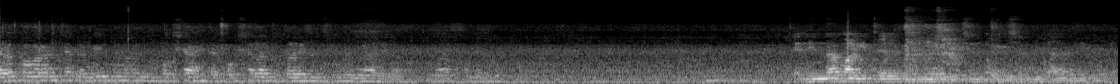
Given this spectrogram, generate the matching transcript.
शरद पवारांच्या नवीन जो पक्ष आहे त्या पक्षाला तुतारीचं चिन्ह मिळालेलं. त्यांनी न मागितलेलं इलेक्शन कमिशनने त्याला दिलेलं.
